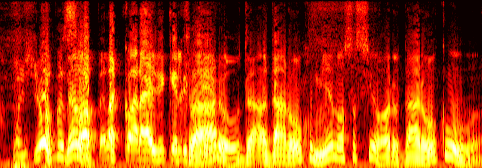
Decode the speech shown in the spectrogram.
um jogo Não. só pela coragem que ele teve. Claro, o Da- Daronco, minha Nossa Senhora, o Daronco.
